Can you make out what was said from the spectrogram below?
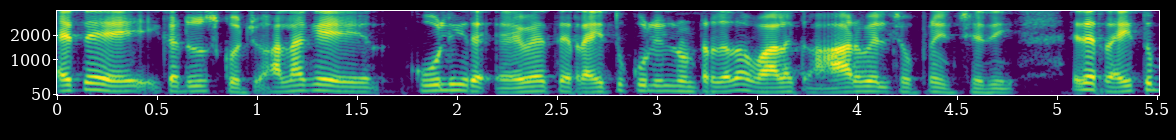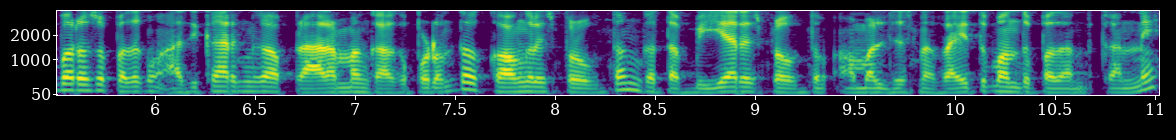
అయితే ఇక్కడ చూసుకోవచ్చు. అలాగే కూలీ ఏవైతే రైతు కూలీలు ఉంటారు కదా వాళ్ళకి ఆరు వేల చొప్పున ఇచ్చేది. అయితే రైతు భరోసా పథకం అధికారికంగా ప్రారంభం కాకపోవడంతో కాంగ్రెస్ ప్రభుత్వం గత బీఆర్ఎస్ ప్రభుత్వం అమలు చేసిన రైతు బంధు పథకాన్ని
